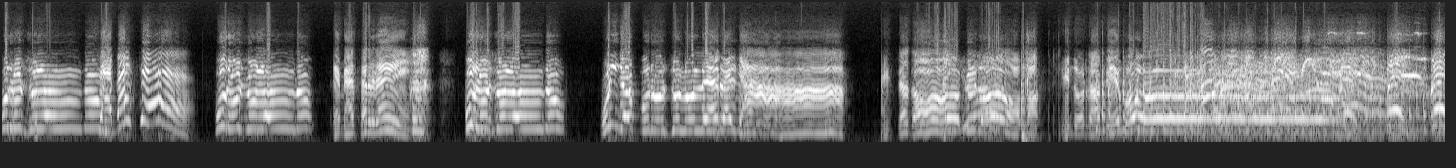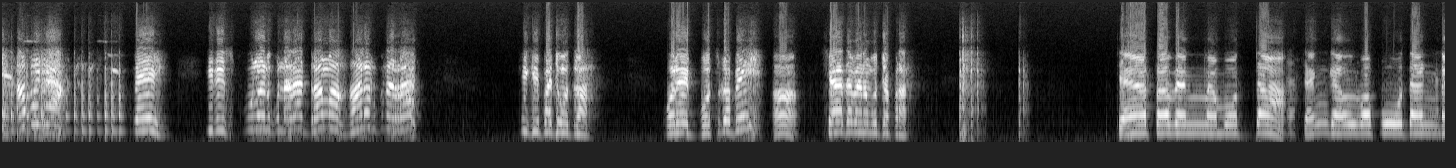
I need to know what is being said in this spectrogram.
పురుషులందు. పురుషులందు. పురుషులందు. ఉండ పురుషులు లేరయ్యా. ఇది స్కూల్ అనుకున్నారా? డ్రామా హాల్ అనుకున్నారా? నీకు ఈ పద్యం ఒరే బొత్తు డబ్బి చేతమైన ముద్దప్రా చేత వెన్న ముద్ద చెంగల్వ పూదండ.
